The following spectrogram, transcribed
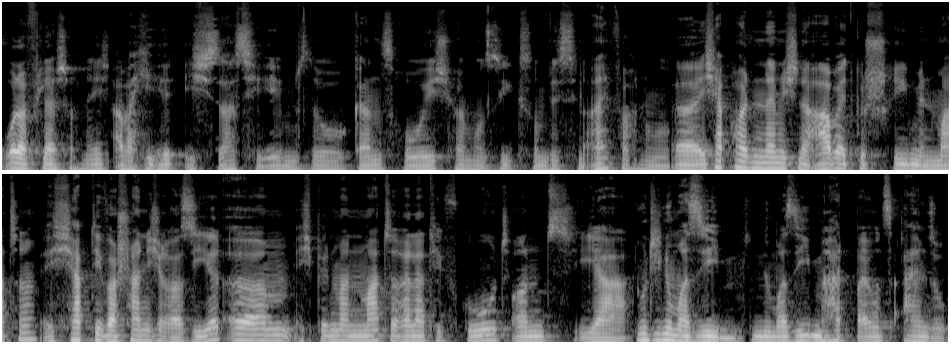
oder vielleicht auch nicht. Aber hier, ich saß hier eben so ganz ruhig, höre Musik so ein bisschen einfach nur. Äh, ich habe heute nämlich eine Arbeit geschrieben in Mathe. Ich habe die wahrscheinlich rasiert. Ähm, ich bin mal in Mathe relativ gut und ja, nur die Nummer 7. Die Nummer 7 hat bei uns allen so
